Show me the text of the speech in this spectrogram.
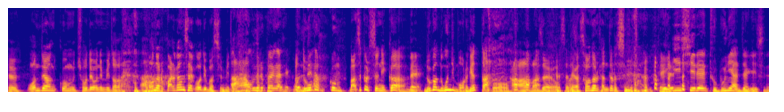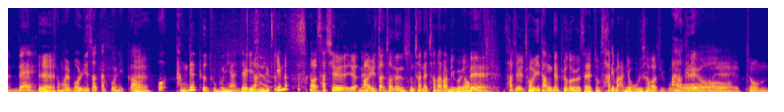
예, 원대한 꿈 조대원입니다. 아. 오늘은 빨간색 옷 입었습니다. 아, 오늘은 빨간색. 원대한 누가 꿈 마스크를 쓰니까 네. 누가 누군지 모르겠다고. 아, 맞아요. 그래서 맞아요. 제가 손을 흔들었습니다. 대기실에 두 분이 앉아 계시는데 예. 정말 멀리서 딱 보니까 예. 어, 당 대표 두 분이 앉아 계신 느낌? 아, 사실 네. 아, 일단 저는 순천의 천하람이고요. 네. 사실 저희 당 대표도 요새 좀 살이 많이 오르셔 가지고 아, 그래요. 예, 좀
